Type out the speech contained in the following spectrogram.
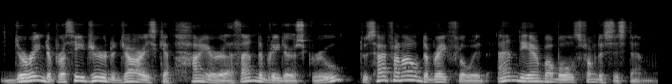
During the procedure, the jar is kept higher than the bleeder screw to siphon out the brake fluid and the air bubbles from the system.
